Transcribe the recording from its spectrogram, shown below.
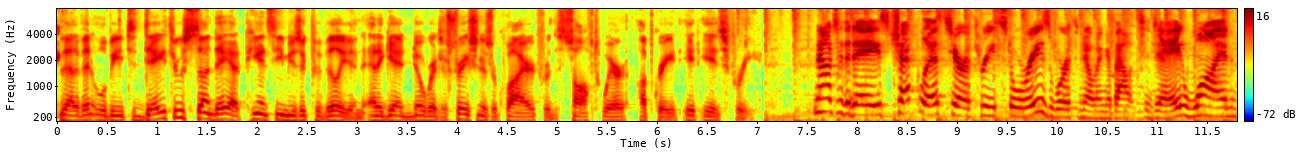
That event will be today through Sunday at PNC Music Pavilion. And again, no registration is required for the software upgrade. It is free. Now to the day's checklist. Here are three stories worth knowing about today. One,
